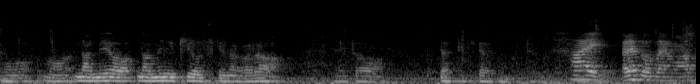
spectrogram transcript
ん。もうもう波を波に気をつけながら、えー、とやっていきたいと思ってます。はいありがとうございます。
